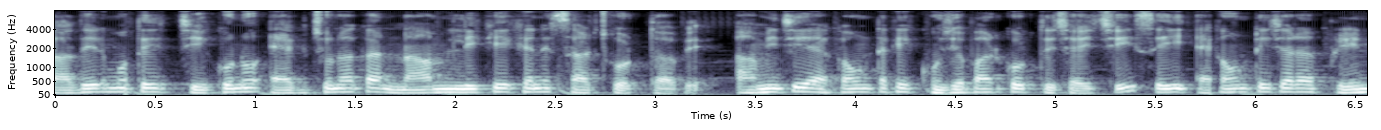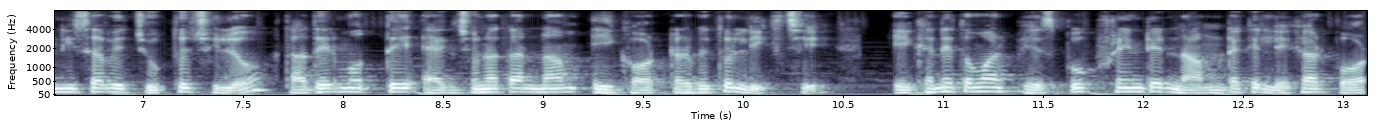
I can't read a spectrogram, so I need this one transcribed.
তাদের মধ্যে যে কোনো একজনাকার নাম লিখে এখানে সার্চ করতে হবে। আমি যে অ্যাকাউন্টটাকে খুঁজে বার করতে চাইছি, সেই অ্যাকাউন্টে যারা ফ্রেন্ড হিসাবে যুক্ত ছিল, তাদের মধ্যে একজনাকার নাম এই ঘরটার ভেতর লিখছি। এখানে তোমার ফেসবুক ফ্রেন্ডের নামটাকে লেখার পর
